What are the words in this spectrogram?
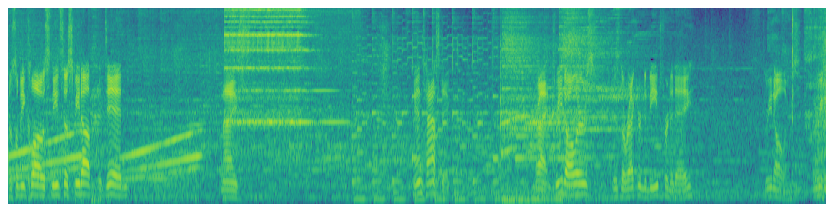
This will be close. Needs to speed up. It did. Nice. Fantastic. All right, three dollars is the record to beat for today. Three dollars. Here we go.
